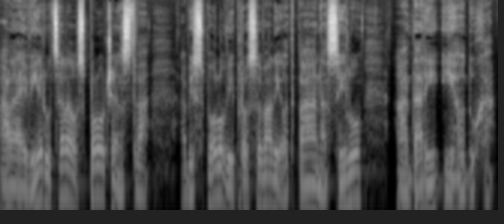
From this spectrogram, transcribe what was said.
ale aj vieru celého spoločenstva, aby spolu vyprosovali od pána silu a dary jeho ducha.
